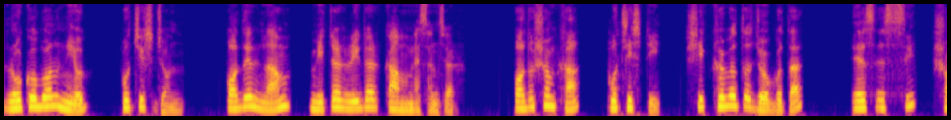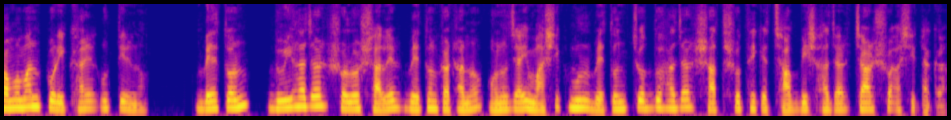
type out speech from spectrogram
লোকবল নিয়োগ, পঁচিশ জন। পদের নাম, মিটার রিডার কাম মেসেঞ্জার। পদসংখ্যা, পঁচিশটি। শিক্ষাগত যোগ্যতা, এসএসসি, সমমান পরীক্ষায় উত্তীর্ণ। বেতন, দুই হাজার ষোলো সালের বেতন কাঠানো অনুযায়ী মাসিক মূল বেতন চোদ্দ হাজার সাতশো থেকে ছাব্বিশ হাজার চারশো আশি টাকা।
